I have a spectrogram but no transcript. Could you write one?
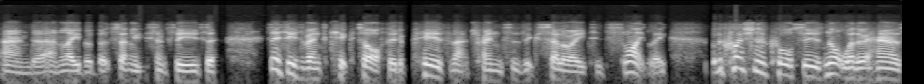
and uh, and Labour. But certainly since these uh, since these events kicked off, it appears that trend has accelerated slightly. But the question, of course, is not whether it has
